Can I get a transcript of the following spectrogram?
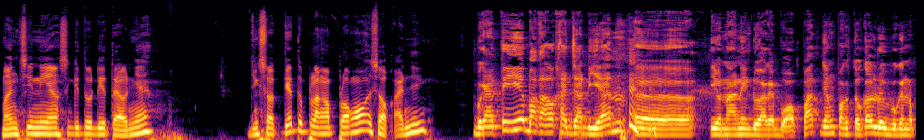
Mancini yang segitu detailnya. Jing Southgate tuh pelangap-pelongo sok anjing. Berarti ya bakal kejadian eh, Yunani 2004 yang Portugal 2016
